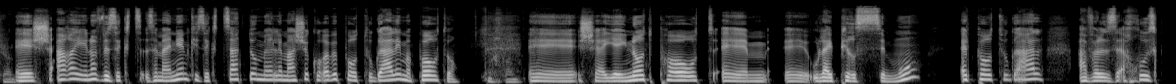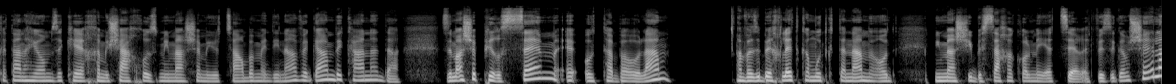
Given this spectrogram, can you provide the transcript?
כן. אה, שאר היינות, וזה מעניין, כי זה קצת דומה למה שקורה בפורטוגל עם הפורטו. נכון. אה, שהיינות פורט אה, אה, אולי פרסמו את פורטוגל, אבל זה אחוז קטן היום, זה כחמישה אחוז ממה שמיוצר במדינה, וגם בקנדה. זה מה שפרסם אה, אותה בעולם. אבל זה בהחלט כמות קטנה מאוד ממה שהיא בסך הכל מייצרת. וזה גם שאלה,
